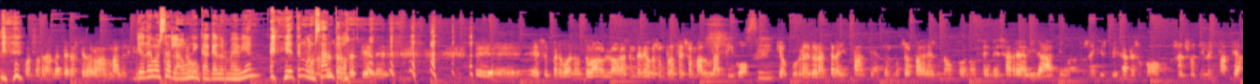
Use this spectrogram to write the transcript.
cuando realmente no es que duerman mal. Yo debo ser la única que duerme bien. Yo tengo un santo. Eh, es súper bueno. Tú lo habrás entendido que es un proceso madurativo que ocurre durante la infancia. Entonces muchos padres no conocen esa realidad y bueno, pues hay que explicarles un poco cómo es el sueño en la infancia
